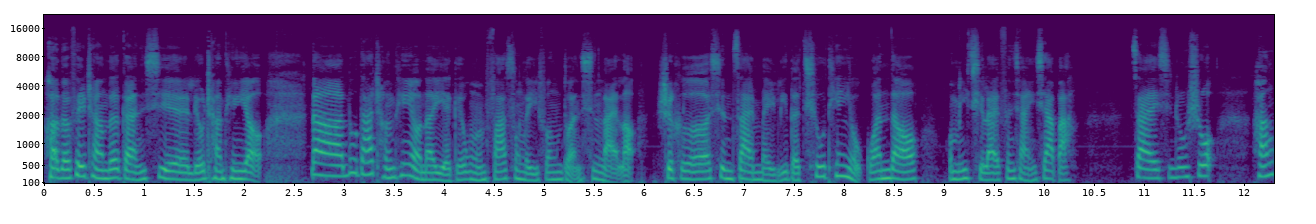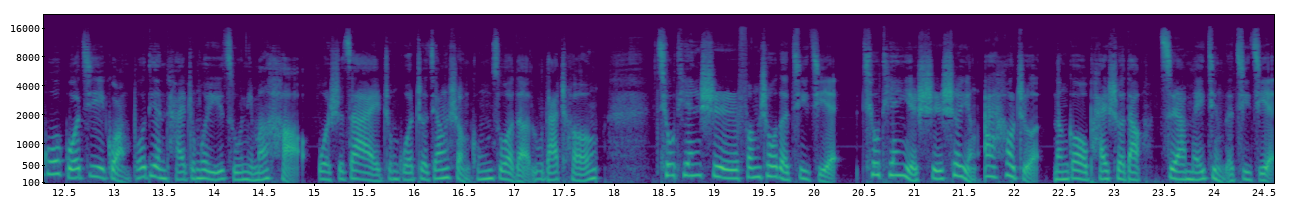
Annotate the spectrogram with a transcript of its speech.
好的，非常的感谢刘畅听友。那陆达成听友呢也给我们发送了一封短信来了，是和现在美丽的秋天有关的哦。我们一起来分享一下吧。在信中说。韩国国际广播电台中国语组，你们好，我是在中国浙江省工作的陆达成。秋天是丰收的季节，秋天也是摄影爱好者能够拍摄到自然美景的季节。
